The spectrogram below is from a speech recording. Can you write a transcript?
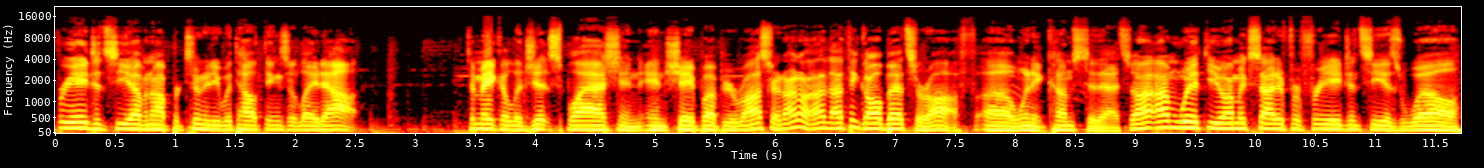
Free agency, you have an opportunity with how things are laid out to make a legit splash and, and shape up your roster. And I don't. I think all bets are off uh, when it comes to that. So I, I'm with you. I'm excited for free agency as well.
